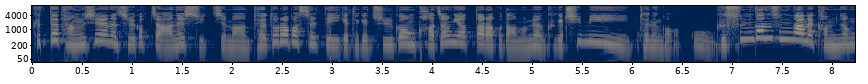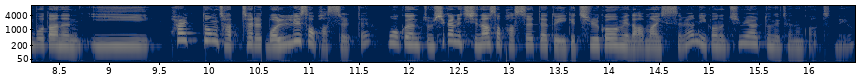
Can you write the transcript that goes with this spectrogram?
그때 당시에는 즐겁지 않을 수 있지만 되돌아봤을 때 이게 되게 즐거운 과정이었다라고 남으면 그게 취미 되는 것 같고 그 순간순간의 감정보다는 이 활동 자체를 멀리서 봤을 때 혹은 좀 시간이 지나서 봤을 때도 이게 즐거움이 남아 있으면 이거는 취미 활동이 되는 것 같은데요.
